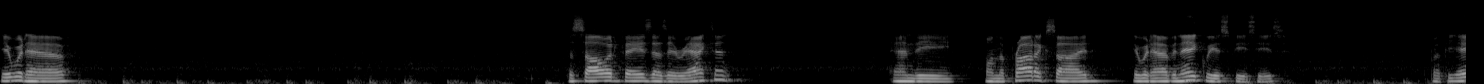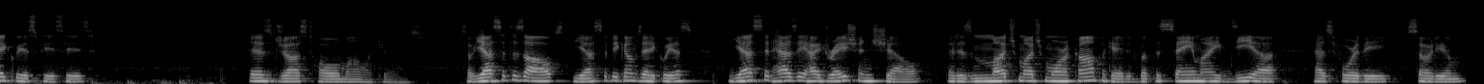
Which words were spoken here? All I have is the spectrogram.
It would have the solid phase as a reactant, and the on the product side, it would have an aqueous species, but the aqueous species is just whole molecules. So yes, it dissolves. Yes, it becomes aqueous, Yes, it has a hydration shell that is much, much more complicated, but the same idea as for the sodium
